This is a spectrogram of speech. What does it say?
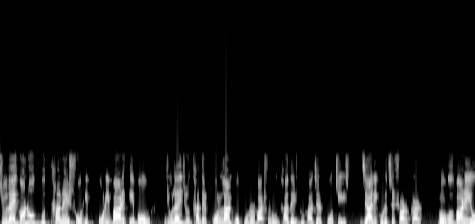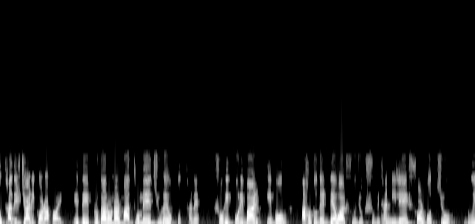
জুলাই গণ অভ্যুত্থানে শহীদ পরিবার এবং জুলাই যোদ্ধাদের কল্যাণ ও পুনর্বাসন অধ্যাদেশ দু হাজার পঁচিশ জারি করেছে সরকার। মঙ্গলবার এই অধ্যাদেশ জারি করা হয়। এতে প্রতারণার মাধ্যমে জুলাই অভ্যুত্থানে শহীদ পরিবার এবং আহতদের দেওয়া সুযোগ সুবিধা নিলে সর্বোচ্চ দুই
